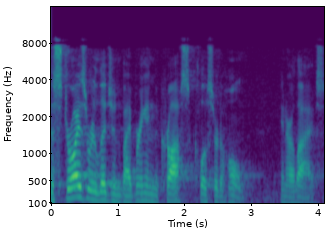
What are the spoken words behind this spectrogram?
destroys religion by bringing the cross closer to home in our lives.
